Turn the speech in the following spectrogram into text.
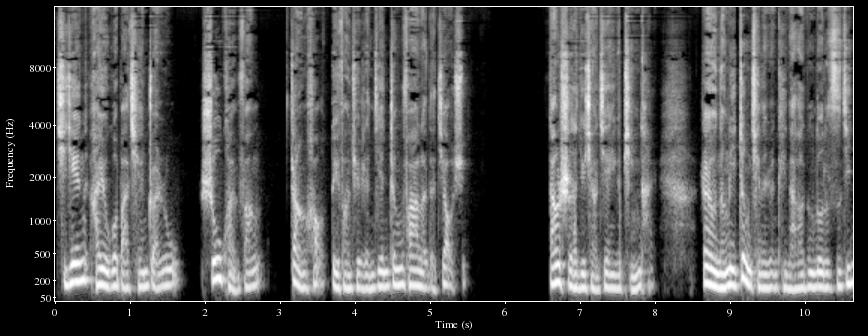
期间还有过把钱转入收款方账号，对方却人间蒸发了的教训。当时他就想建一个平台，让有能力挣钱的人可以拿到更多的资金，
